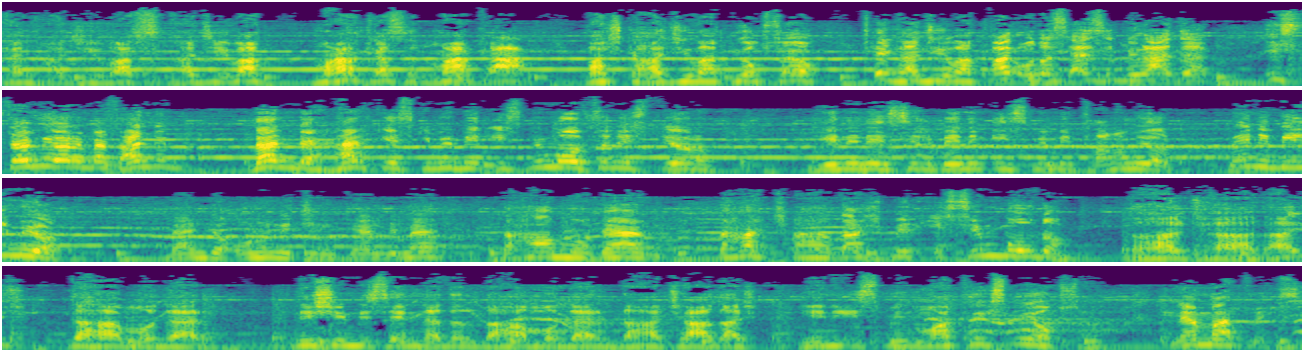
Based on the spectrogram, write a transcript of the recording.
sen Hacivatsın Hacivat. Markasın marka. Başka Hacivat yoksa yok. Tek Hacivat var o da sensin birader. İstemiyorum efendim. Ben de herkes gibi bir ismim olsun istiyorum. Yeni nesil benim ismimi tanımıyor. Beni bilmiyor. Ben de onun için kendime daha modern, daha çağdaş bir isim buldum. Daha çağdaş, daha modern. Ne şimdi senin adın daha modern, daha çağdaş? Yeni ismin Matrix mi yoksa? Ne Matrix'i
